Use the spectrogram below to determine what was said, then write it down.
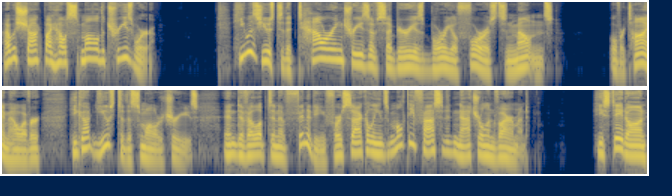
I was shocked by how small the trees were. He was used to the towering trees of Siberia's boreal forests and mountains. Over time, however, he got used to the smaller trees and developed an affinity for Sakhalin's multifaceted natural environment. He stayed on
